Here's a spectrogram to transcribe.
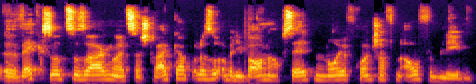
äh weg sozusagen, weil es da Streit gab oder so, aber die bauen auch selten neue Freundschaften auf im Leben.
